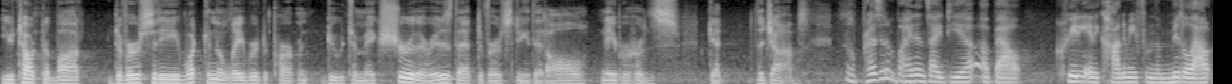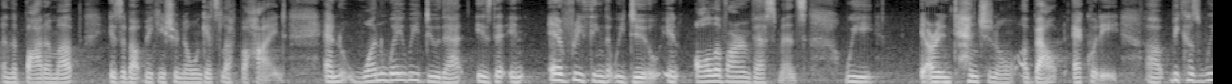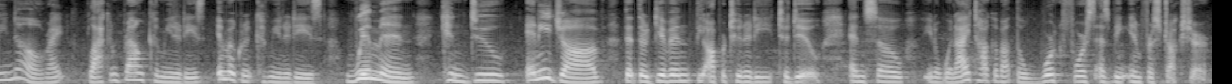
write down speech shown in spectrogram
You talked about diversity. What can the Labor Department do to make sure there is that diversity, that all neighborhoods get the jobs? So, President Biden's idea about creating an economy from the middle out and the bottom up is about making sure no one gets left behind. And one way we do that is that in everything that we do, in all of our investments, we are intentional about equity uh, because we know, right? Black and brown communities, immigrant communities, women can do any job that they're given the opportunity to do. And so, you know, when I talk about the workforce as being infrastructure,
